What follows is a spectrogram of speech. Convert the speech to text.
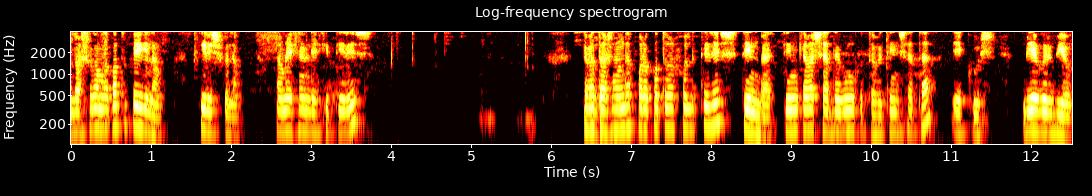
লসক আমরা কত পেয়ে গেলাম? তিরিশ পেলাম। আমরা এখানে লিখি তিরিশ। এবার দশ নম্বর পরে কতবার ফলে তিরিশ? তিনবার। তিনকে আবার সাথে গুণ করতে হবে। তিন সাতা একুশ। বিয়োগের বিয়োগ।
